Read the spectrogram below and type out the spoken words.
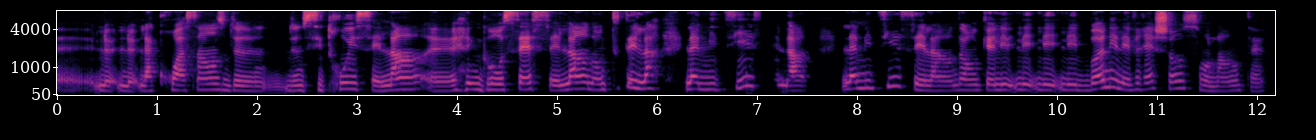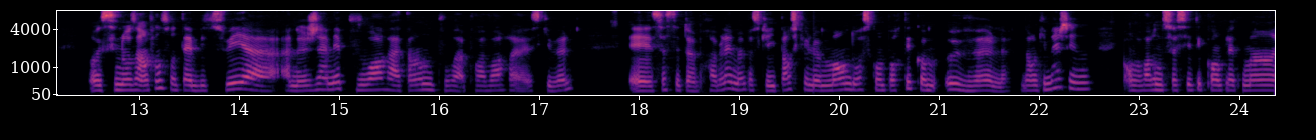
euh, la croissance d'une citrouille, c'est lent. Euh, une grossesse, c'est lent. Donc, tout est lent. L'amitié, c'est lent. L'amitié, c'est lent. Donc, les, bonnes et les vraies choses sont lentes. Donc, si nos enfants sont habitués à, ne jamais pouvoir attendre pour, pour avoir ce qu'ils veulent, et ça, c'est un problème, hein, parce qu'ils pensent que le monde doit se comporter comme eux veulent. Donc, imagine, on va avoir une société complètement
